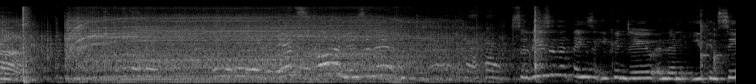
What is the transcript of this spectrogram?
Um, it's fun, isn't it? So these are the things that you can do. And then you can see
